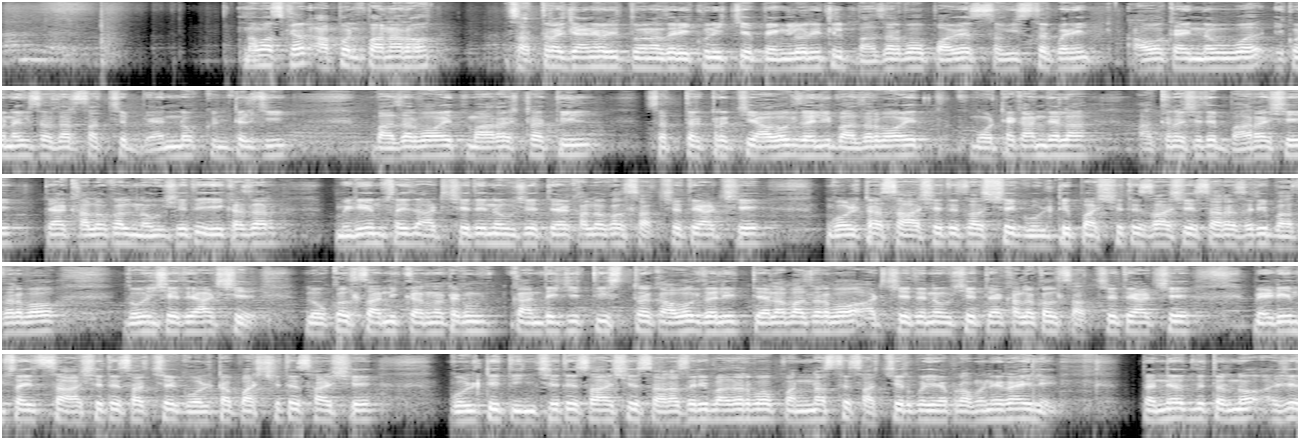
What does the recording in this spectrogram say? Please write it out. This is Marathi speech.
नमस्कार आपण पाहणार आहोत सतरा जानेवारी दोन हजार एकोणीसचे बेंगलोर येथील बाजारभाव पाव्यास सविस्तरपणे आवक आहे नऊ व एकोणावीस हजार सातशे ब्याण्णव क्विंटलची बाजारभाव आहेत. महाराष्ट्रातील सत्तर ट्रकची आवक झाली. बाजारभाव आहेत मोठ्या कांद्याला अकराशे ते बाराशे त्या खालोखाल नऊशे ते एक हजार. मिडियम साईज आठशे ते नऊशे त्या खालोखाल सातशे ते आठशे गोल्टा सहाशे ते सातशे गोल्टी पाचशे ते सहाशे सरासरी बाजारभाव दोनशे ते आठशे. लोकल स्थानिक कर्नाटक कांद्याची तीस ट्रक आवक झाली त्याला बाजारभाव आठशे ते नऊशे त्या खालोखाल सातशे ते आठशे मिडियम साईज सहाशे ते सातशे गोल्टा पाचशे ते सहाशे गोल्टी तीनशे ते सहाशे सरासरी बाजारभाव पन्नास ते सातशे रुपये याप्रमाणे राहिले. धन्यवाद मित्रांनो असे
